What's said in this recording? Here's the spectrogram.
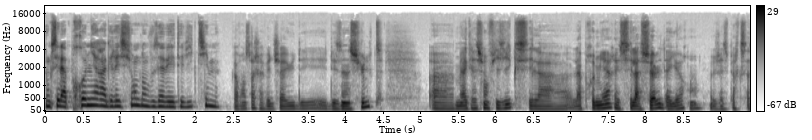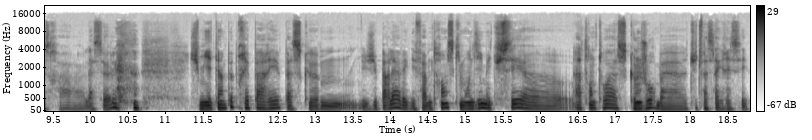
Donc c'est la première agression dont vous avez été victime. Avant ça, j'avais déjà eu des, des insultes. Euh, mais l'agression physique, c'est la, première et c'est la seule d'ailleurs. hein. J'espère que ça sera la seule. Je m'y étais un peu préparé parce que hum, j'ai parlé avec des femmes trans qui m'ont dit Mais tu sais, euh, attends-toi à ce qu'un jour bah, tu te fasses agresser.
